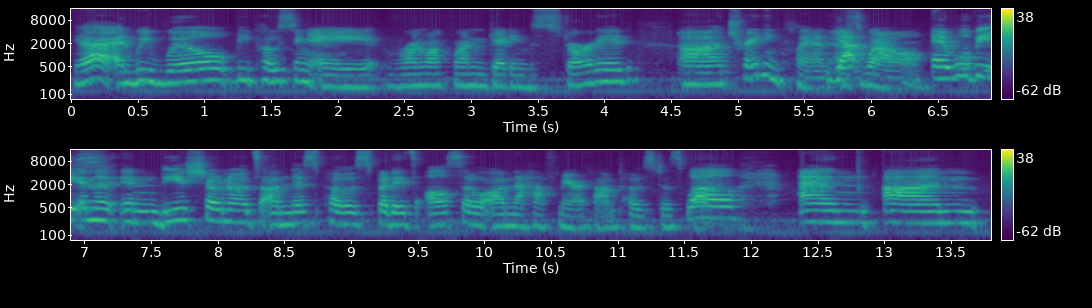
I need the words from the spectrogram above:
Yeah, and we will be posting a run walk run getting started uh, training plan Yeah. as well. It will be in the in these show notes on this post, but it's also on the half marathon post as well. And um,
